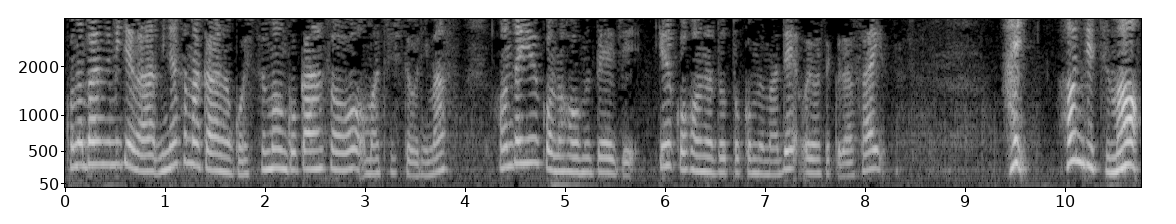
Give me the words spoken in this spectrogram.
この番組では皆様からのご質問、ご感想をお待ちしております。本田裕子のホームページ、ゆうこほな .com までお寄せください。はい。本日も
